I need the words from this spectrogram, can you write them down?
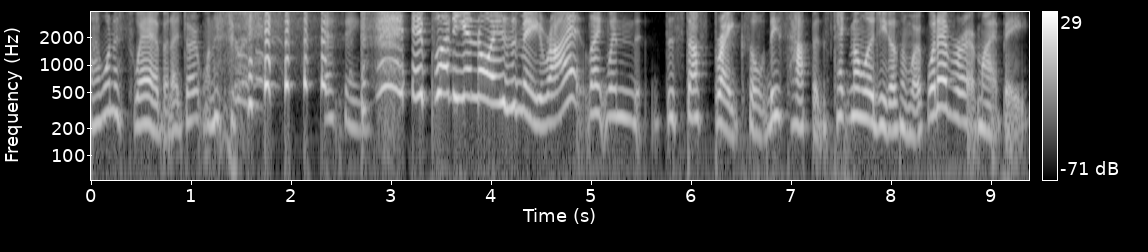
I want to swear, but I don't want to swear. effing. it bloody annoys me, right? Like when the stuff breaks or this happens, technology doesn't work, whatever it might be.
